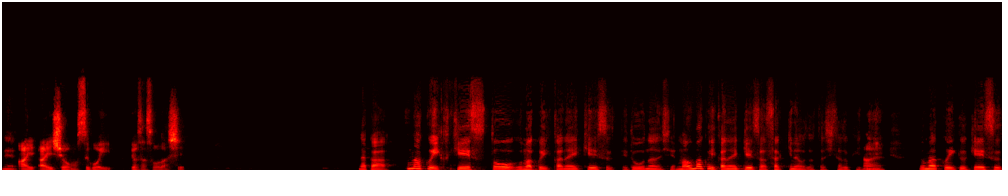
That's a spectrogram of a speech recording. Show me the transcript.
ね。相相性もすごい良さそうだし。なんか、うまくいくケースとうまくいかないケースってどうなんでしょうまあ、うまくいかないケースはさっきのだとしたときに、はいうまくいくケースっ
